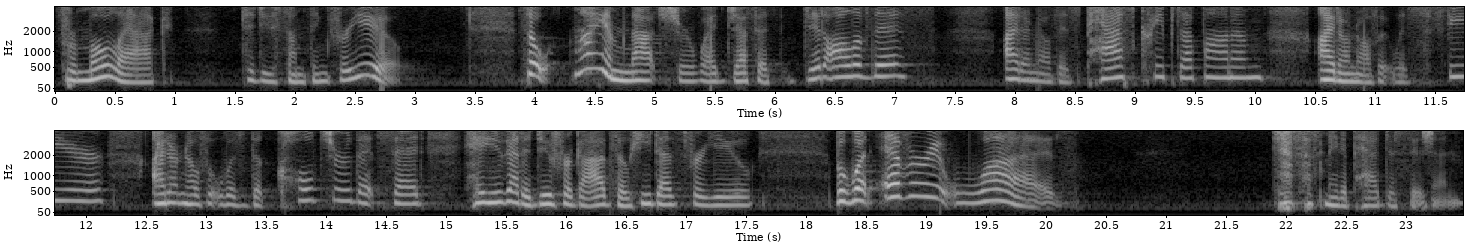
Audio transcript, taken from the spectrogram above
for Molech to do something for you. So I am not sure why Jephthah did all of this. I don't know if his past creeped up on him. I don't know if it was fear. I don't know if it was the culture that said, hey, you got to do for God, so he does for you. But whatever it was, Jephthah made a bad decision.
